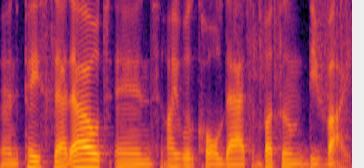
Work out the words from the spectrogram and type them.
and paste that out and I will call that button divide.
